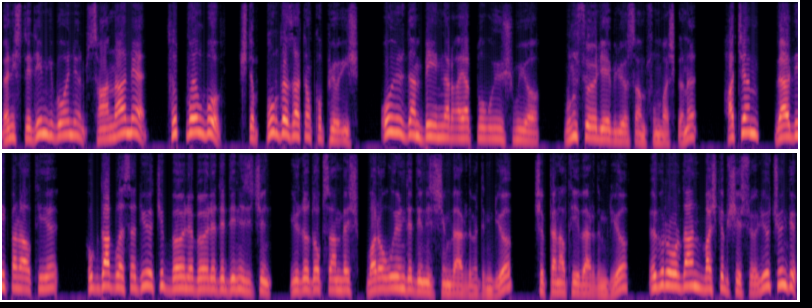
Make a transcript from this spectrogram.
Ben istediğim gibi oynuyorum. Sana ne? Futbol bu. İşte burada zaten kopuyor iş. O yüzden beyinler ayakla uyuşmuyor. Bunu söyleyebiliyor Samsun Başkanı. Hakem verdiği penaltıyı Hugh Douglas'a diyor ki böyle böyle dediğiniz için %95 vara uyun dediğiniz için vermedim diyor. Çift penaltıyı verdim diyor. Öbür oradan başka bir şey söylüyor. Çünkü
